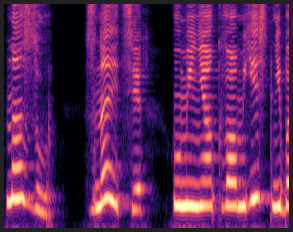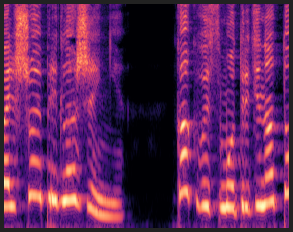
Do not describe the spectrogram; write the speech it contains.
«Назур, знаете, у меня к вам есть небольшое предложение. Как вы смотрите на то,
